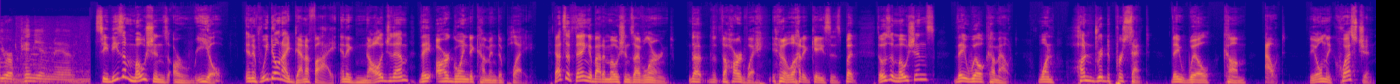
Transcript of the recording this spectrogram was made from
your opinion, man. See, these emotions are real. And if we don't identify and acknowledge them, they are going to come into play. That's a thing about emotions I've learned the, the, the hard way in a lot of cases. But those emotions, they will come out. 100% they will come out. The only question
